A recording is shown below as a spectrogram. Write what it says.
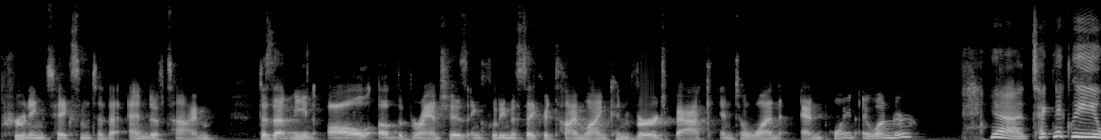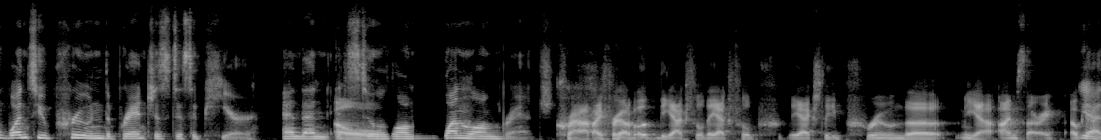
pruning takes them to the end of time, does that mean all of the branches, including the sacred timeline, converge back into one endpoint? I wonder. yeah, technically, once you prune, the branches disappear, and then it's still Oh. a long one long branch. Crap, I forgot about the actual. They actual. They actually prune the. Yeah, I'm sorry. Okay. Yeah,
